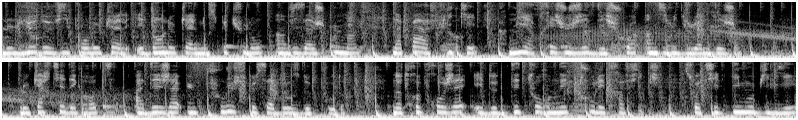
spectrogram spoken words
Le lieu de vie pour lequel et dans lequel nous spéculons un visage humain n'a pas à fliquer ni à préjuger des choix individuels des gens. Le quartier des grottes a déjà eu plus que sa dose de poudre. Notre projet est de détourner tous les trafics, soient-ils immobiliers,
